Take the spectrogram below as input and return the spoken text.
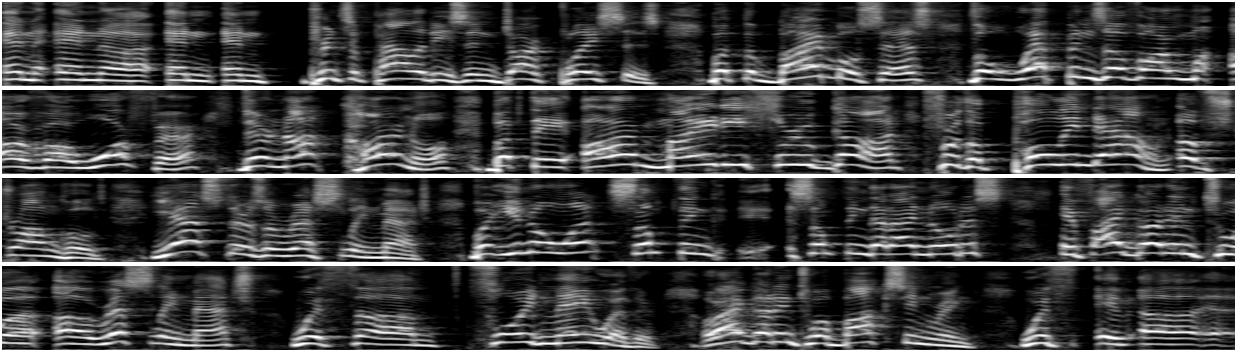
and and uh, and and principalities in dark places. But the Bible says the weapons of our of our warfare they're not carnal, but they are mighty through God for the pulling down of strongholds. Yes, there's a wrestling match, but you know what? Something something that I noticed if I got into a, a wrestling match with um, Floyd Mayweather or I got into a boxing ring with uh,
